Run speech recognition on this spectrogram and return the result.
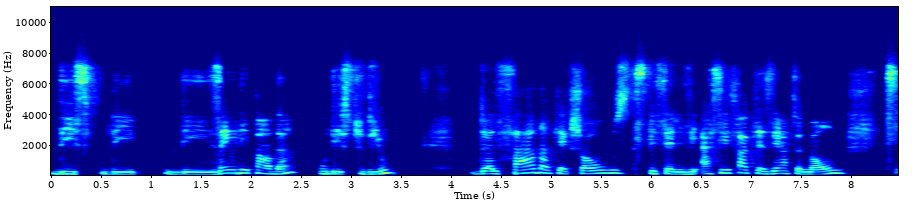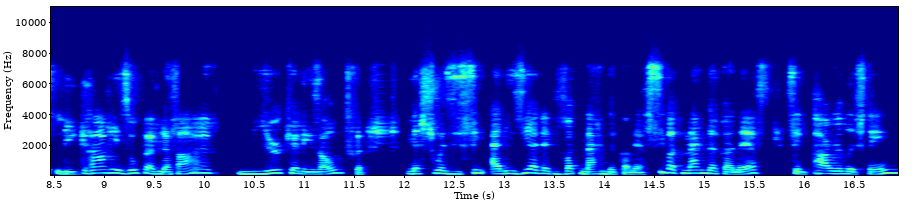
des, indépendants ou des studios, de le faire dans quelque chose spécialisé. Assez faire plaisir à tout le monde. Les grands réseaux peuvent le faire mieux que les autres, mais choisissez, allez-y avec votre marque de commerce. Si votre marque de commerce, c'est le powerlifting,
